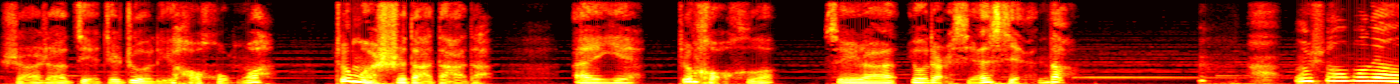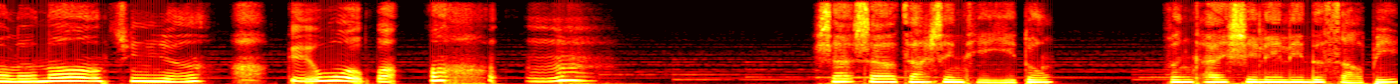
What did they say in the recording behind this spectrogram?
莎莎姐姐这里好红啊，这么湿哒哒的，艾叶真好喝，虽然有点咸咸的。我受不了了呢，亲人，给我吧。啊，嗯。莎莎将身体移动，分开湿淋淋的小臂，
